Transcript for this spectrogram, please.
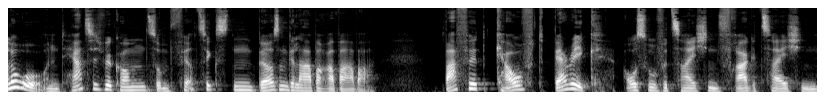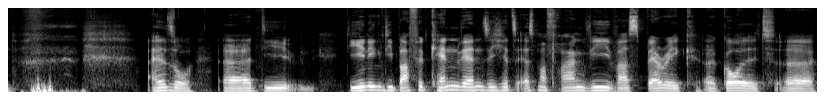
Hallo und herzlich willkommen zum 40. Börsengelaber Buffett kauft Barrick, Ausrufezeichen, Fragezeichen. also, äh, die, diejenigen, die Buffett kennen, werden sich jetzt erstmal fragen, wie, was, Barrick, äh, Gold. Äh,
